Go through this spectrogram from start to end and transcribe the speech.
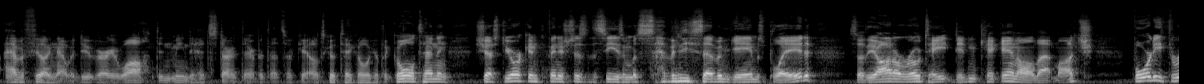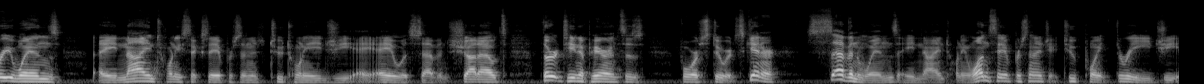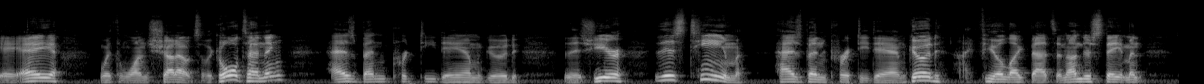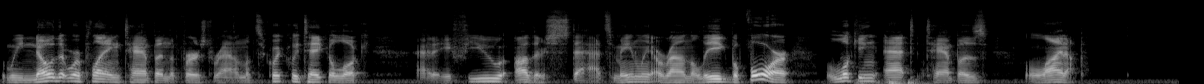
I have a feeling that would do very well. Didn't mean to hit start there, but that's okay. Let's go take a look at the goaltending. Shesterkin finishes the season with 77 games played, so the auto rotate didn't kick in all that much. 43 wins, a 926 save percentage, 228 GAA with 7 shutouts, 13 appearances for Stuart Skinner, 7 wins, a 921 save percentage, a 2.3 GAA with 1 shutout. So the goaltending has been pretty damn good this year. This team has been pretty damn good. I feel like that's an understatement. We know that we're playing Tampa in the first round. Let's quickly take a look at a few other stats, mainly around the league, before looking at Tampa's lineup.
